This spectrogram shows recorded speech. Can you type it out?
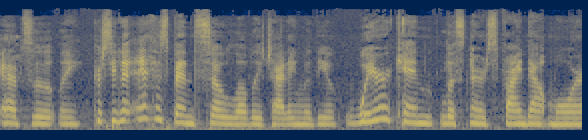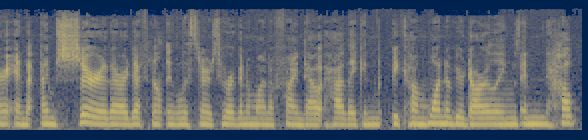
Absolutely. Christina, it has been so lovely chatting with you. Where can listeners find out more? And I'm sure there are definitely listeners who are going to want to find out how they can become one of your darlings and help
